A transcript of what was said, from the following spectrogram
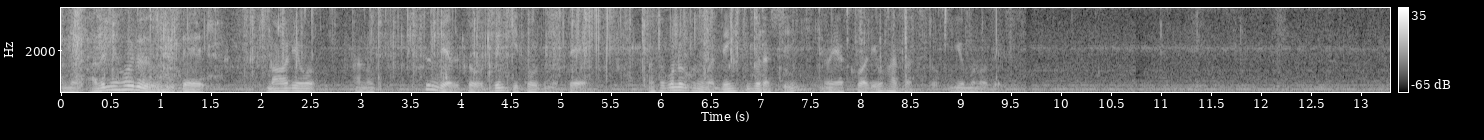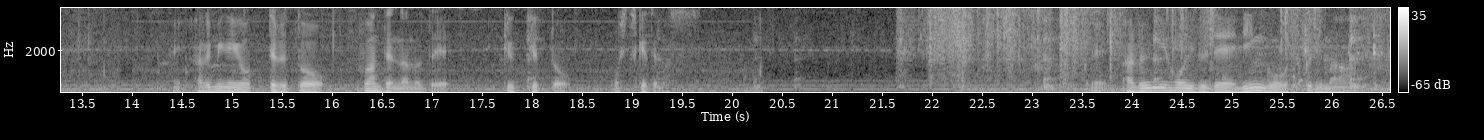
あのアルミホイルで周りをあの包んでやると電気通るので、あ、そこの部分は電気ブラシの役割を果たすというものです、はい、アルミが寄ってると不安定なのでキュッキュッと押し付けてます。アルミホイルでリングを作ります。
